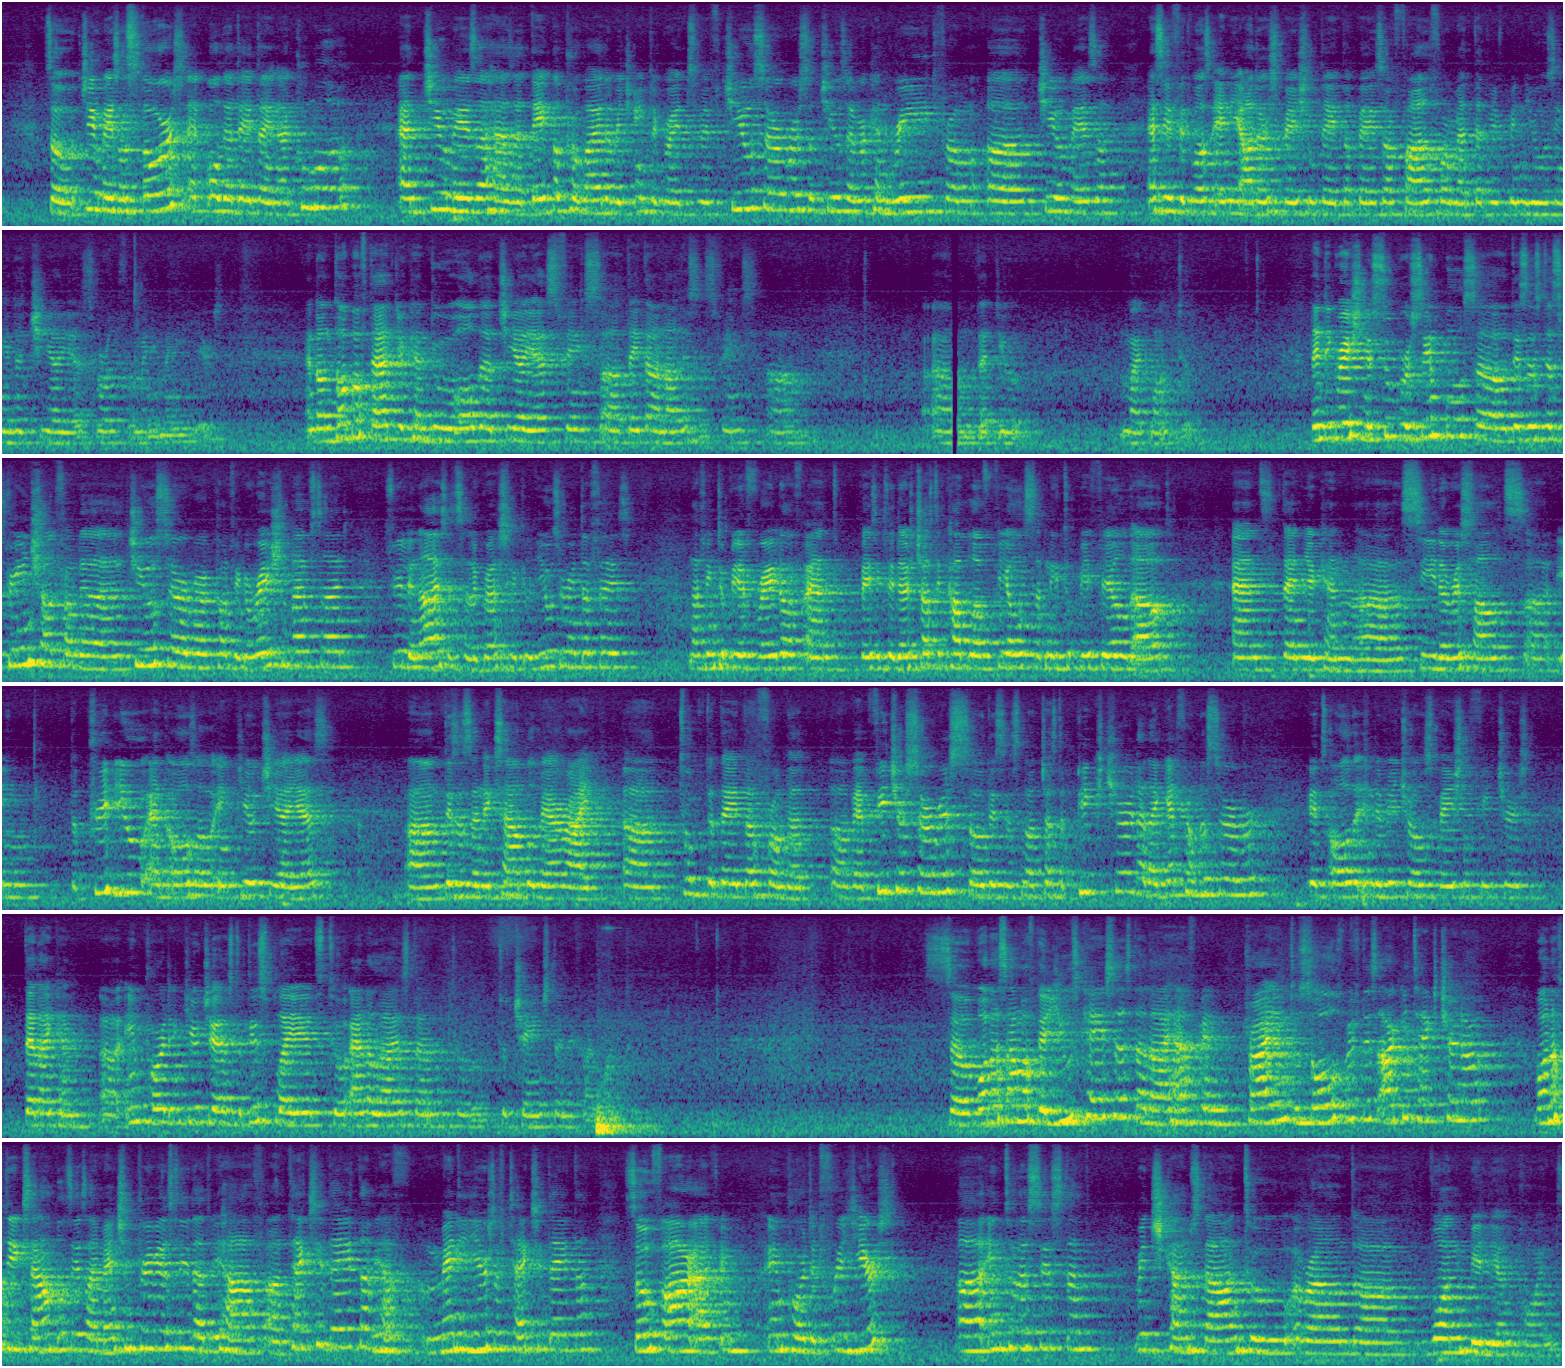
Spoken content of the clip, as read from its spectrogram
So GeoMesa stores all the data in Accumulo, and GeoMesa has a data provider which integrates with GeoServer, so GeoServer can read from uh, GeoMesa as if it was any other spatial database or file format that we've been using in the GIS world for many, many years. And on top of that, you can do all the GIS things, uh, data analysis things um, um, that you might want to. The integration is super simple, so this is the screenshot from the GeoServer configuration website. It's really nice, it's a graphical user interface, nothing to be afraid of, and basically there's just a couple of fields that need to be filled out, and then you can uh, see the results uh, in the preview and also in QGIS. Um, this is an example where I uh, took the data from the uh, web feature service, so this is not just a picture that I get from the server, it's all the individual spatial features that I can uh, import in QGIS to display it, to analyze them, to, to change them if I want to. So what are some of the use cases that I have been trying to solve with this architecture now? One of the examples is I mentioned previously that we have uh, taxi data, we have many years of taxi data. So far I've Im imported three years uh, into the system, which comes down to around uh, 1 billion points.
